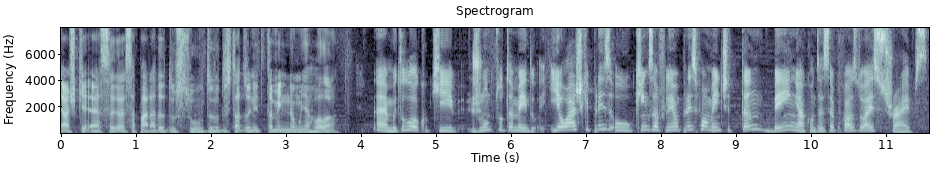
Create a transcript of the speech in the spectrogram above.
acho que essa, essa parada do sul do, dos Estados Unidos também não ia rolar. É, muito louco que junto também do... E eu acho que o Kings of Leon principalmente também aconteceu por causa do Ice Stripes.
